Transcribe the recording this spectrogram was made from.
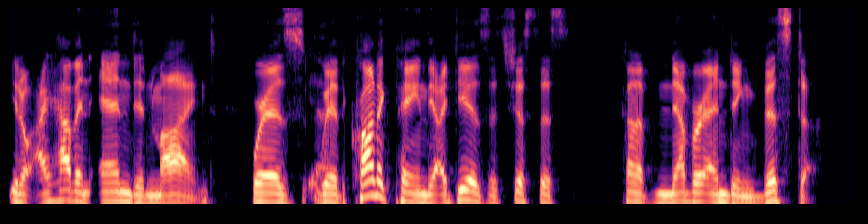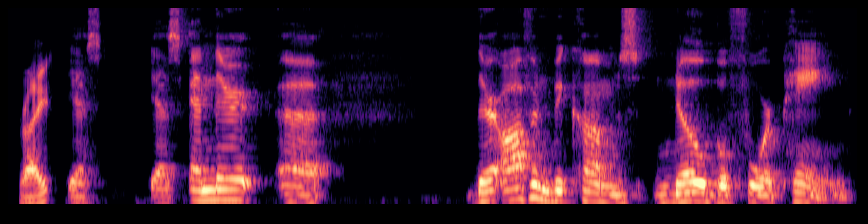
you know i have an end in mind. Whereas yeah. with chronic pain the idea is it's just this kind of never ending vista right? Yes yes. And there uh there often becomes no before pain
